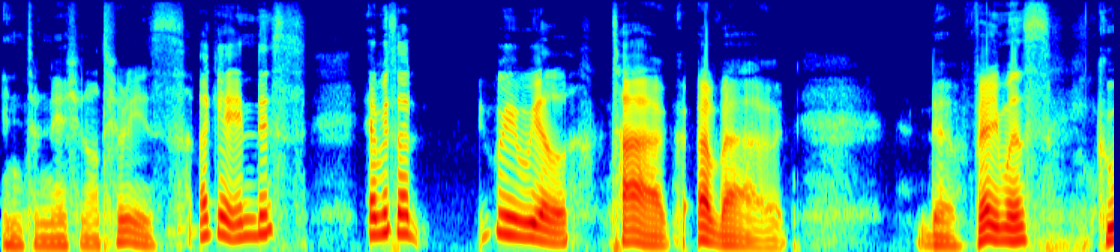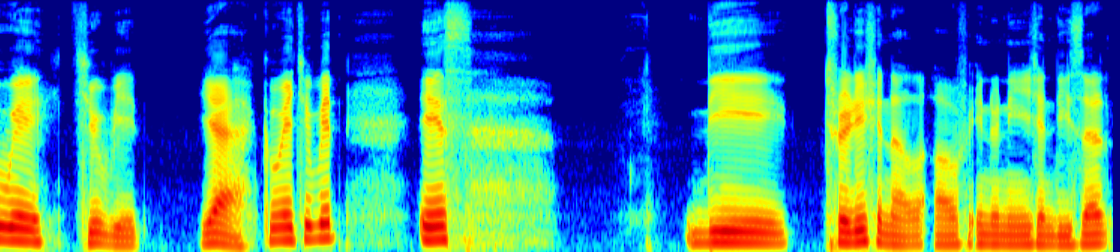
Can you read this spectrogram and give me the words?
international tourists. Okay, in this episode, we will talk about the famous kue cubit. Yeah, kue cubit is the traditional of Indonesian dessert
